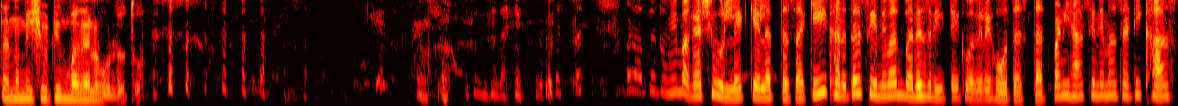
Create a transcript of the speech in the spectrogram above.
त्यांना मी शूटिंग बघायला बोलवतो. पण आता तुम्ही मगाशी उल्लेख केलात तसा की खरं तर सिनेमात बरेच रिटेक वगैरे होत असतात. पण ह्या सिनेमासाठी खास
